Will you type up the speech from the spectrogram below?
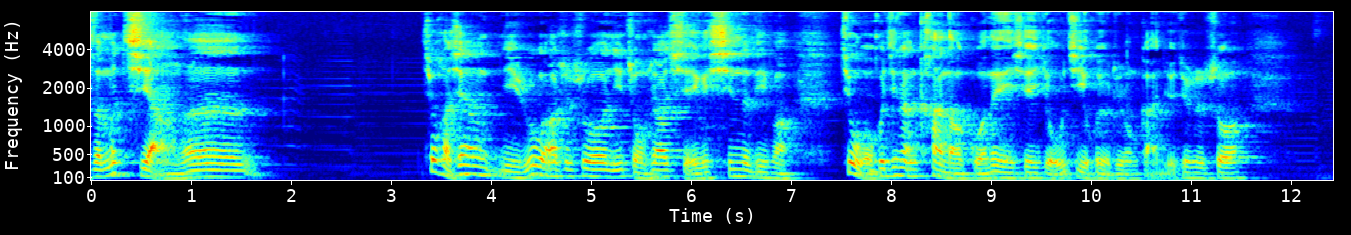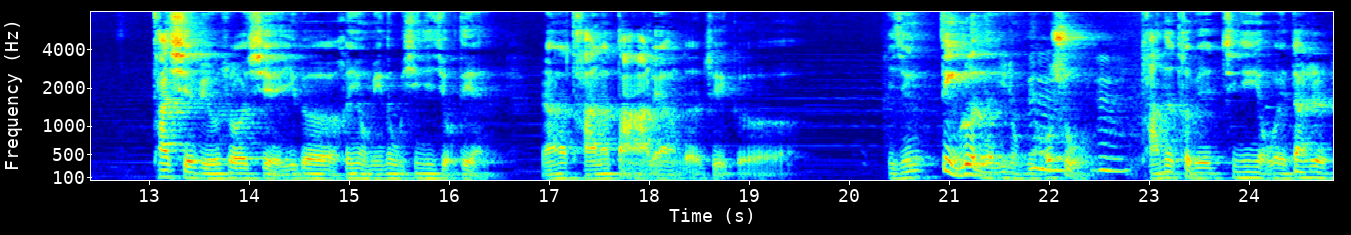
怎么讲呢？就好像你如果要是说你总是要写一个新的地方，就我会经常看到国内一些游记会有这种感觉，就是说，他写，比如说写一个很有名的五星级酒店，然后他谈了大量的这个已经定论的一种描述，嗯谈的特别津津有味，但是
